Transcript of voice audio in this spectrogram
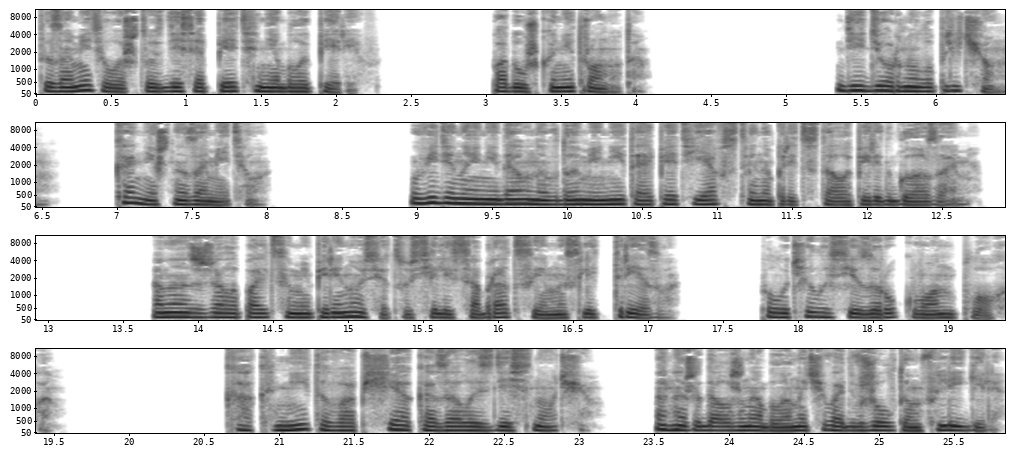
Ты заметила, что здесь опять не было перьев? Подушка не тронута. Ди дернула плечом. Конечно, заметила. Увиденное недавно в доме Ниты опять явственно предстало перед глазами. Она сжала пальцами переносицу, силясь собраться и мыслить трезво. Получилось из рук вон плохо. Как Нита вообще оказалась здесь ночью? Она же должна была ночевать в желтом флигеле.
